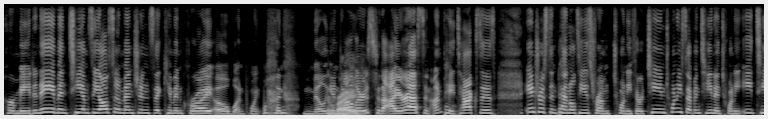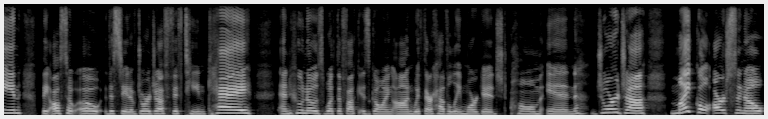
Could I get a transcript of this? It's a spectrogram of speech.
her maiden name. And TMZ also mentions that Kim and Kroy owe $1.1 million Right. to the IRS in unpaid taxes, interest and penalties from 2013, 2017, and 2018. They also owe the state of Georgia 15K. And who knows what the fuck is going on with their heavily mortgaged home in Georgia. Michael Arceneaux,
